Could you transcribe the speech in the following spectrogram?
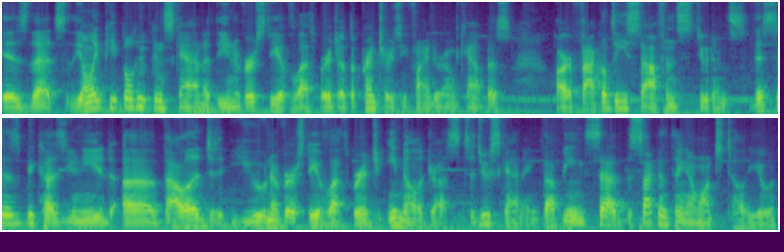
is that the only people who can scan at the University of Lethbridge at the printers you find around campus are faculty, staff, and students. This is because you need a valid University of Lethbridge email address to do scanning. That being said, the second thing I want to tell you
